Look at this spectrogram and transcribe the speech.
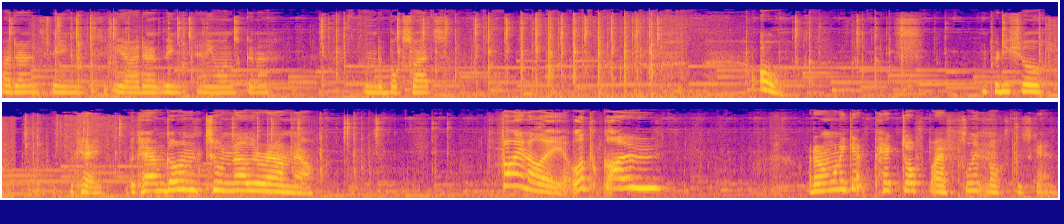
I don't think, yeah, I don't think anyone's gonna come to box fights. Oh! I'm pretty sure. Okay, okay, I'm going to another round now. Finally, let's go! I don't want to get pecked off by a Flint-Knock this game.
